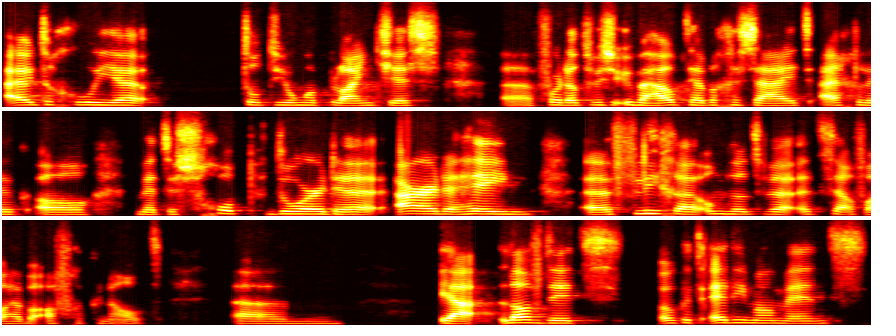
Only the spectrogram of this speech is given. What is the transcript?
uit te groeien tot jonge plantjes. Uh, voordat we ze überhaupt hebben gezaaid, eigenlijk al met de schop door de aarde heen uh, vliegen, omdat we het zelf al hebben afgeknald. Um, ja, love dit. Ook het Eddie-moment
